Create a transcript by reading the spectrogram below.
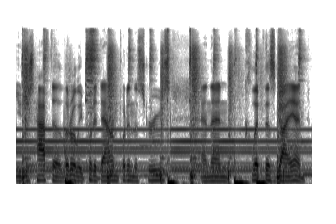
You just have to literally put it down, put in the screws, and then clip this guy in.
